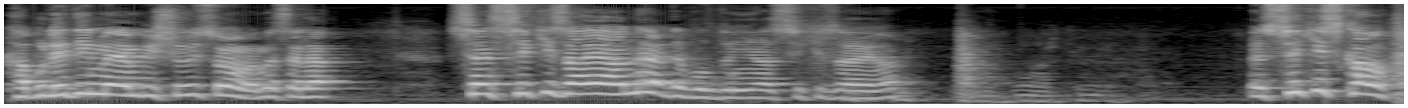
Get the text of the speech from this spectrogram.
Kabul edilmeyen bir şeyi sorma. Mesela sen sekiz ayağı nerede buldun ya sekiz ayağı? E sekiz kafa,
